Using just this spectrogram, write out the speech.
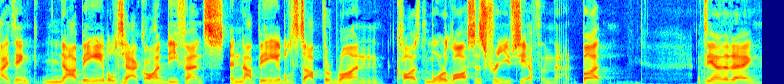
I think not being able to tackle on defense and not being able to stop the run caused more losses for UCF than that. But at the end of the day,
